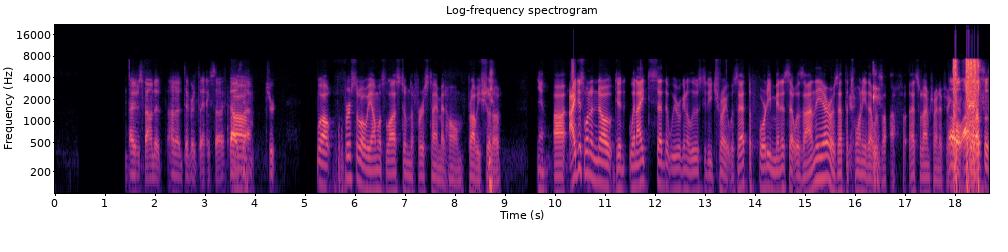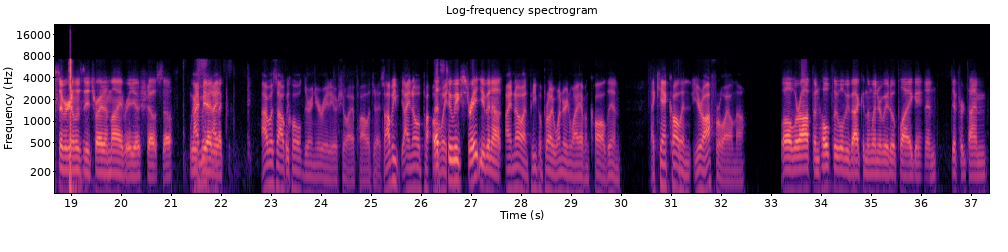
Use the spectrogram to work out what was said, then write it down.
I just found it on a different thing, so that was Um, that. Sure. Well, first of all, we almost lost to him the first time at home. Probably should have. Yeah. Uh, I just want to know, did when I said that we were going to lose to Detroit, was that the 40 minutes that was on the air, or was that the 20 that was off? That's what I'm trying to figure. Oh, out. I also said we are gonna lose to Detroit on my radio show, so we, I we mean, had I- a, I was out we- cold during your radio show. I apologize. I'll be. I know. Oh, that's wait, two weeks straight you've been out. I know, and people probably wondering why I haven't called in. I can't call in. You're off for a while now. Well, we're off, and hopefully we'll be back in the winter. We had to apply again in different time.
